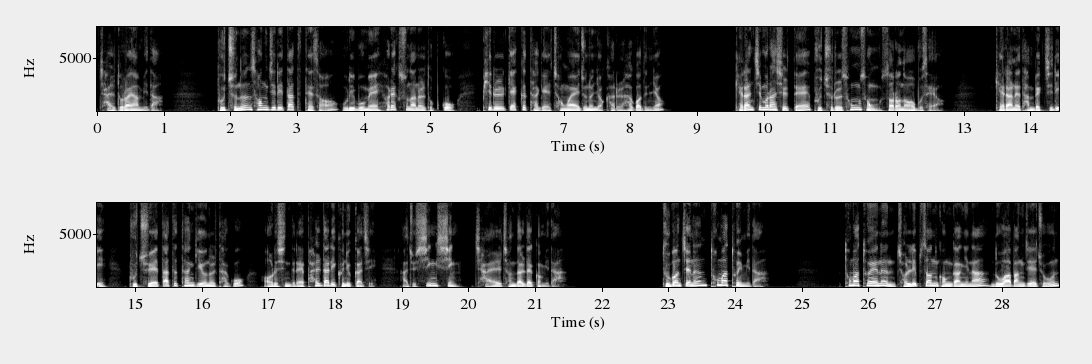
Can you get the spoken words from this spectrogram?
잘 돌아야 합니다. 부추는 성질이 따뜻해서 우리 몸의 혈액순환을 돕고 피를 깨끗하게 정화해주는 역할을 하거든요. 계란찜을 하실 때 부추를 송송 썰어 넣어 보세요. 계란의 단백질이 부추의 따뜻한 기운을 타고 어르신들의 팔다리 근육까지 아주 싱싱 잘 전달될 겁니다. 두 번째는 토마토입니다. 토마토에는 전립선 건강이나 노화 방지에 좋은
